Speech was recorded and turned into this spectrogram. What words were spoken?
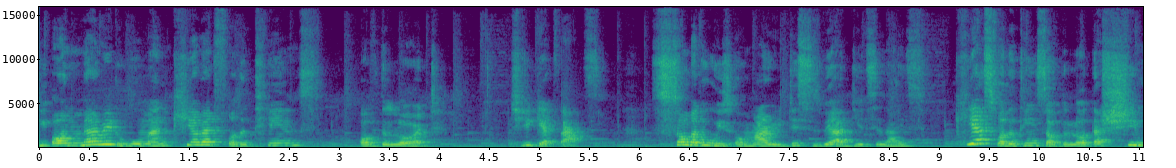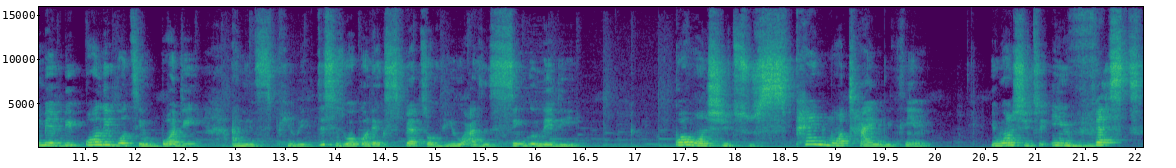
the unmarried woman cared for the things of the Lord. Do you get that? Somebody who is unmarried, this is where our duty lies. Cares for the things of the Lord that she may be only both in body and in spirit. This is what God expects of you as a single lady. God wants you to spend more time with Him. He wants you to invest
